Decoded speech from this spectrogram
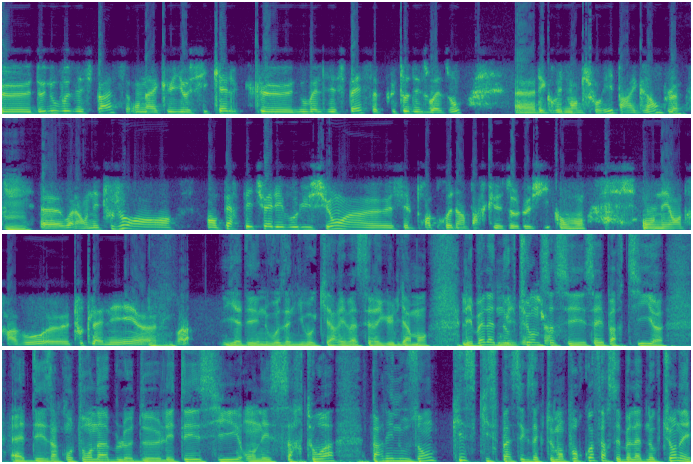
euh, de nouveaux espaces. On a accueilli aussi quelques nouvelles espèces, plutôt des oiseaux, les grues de mandchourie par exemple. Mm. voilà, on est toujours en en perpétuelle évolution. Hein. C'est le propre d'un parc zoologique. On, on est en travaux toute l'année. Voilà il y a des nouveaux animaux qui arrivent assez régulièrement. Les balades nocturnes, ça c'est ça partie euh, des incontournables de l'été si on est sartois. Parlez-nous-en, qu'est-ce qui se passe exactement? Pourquoi faire ces balades nocturnes et,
